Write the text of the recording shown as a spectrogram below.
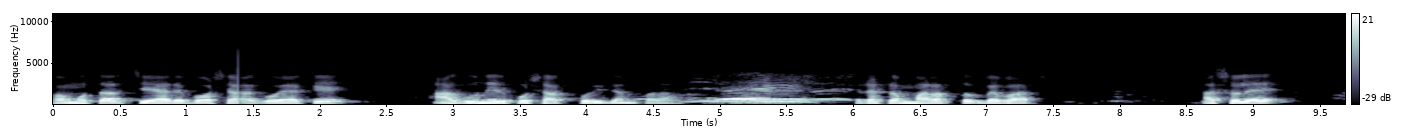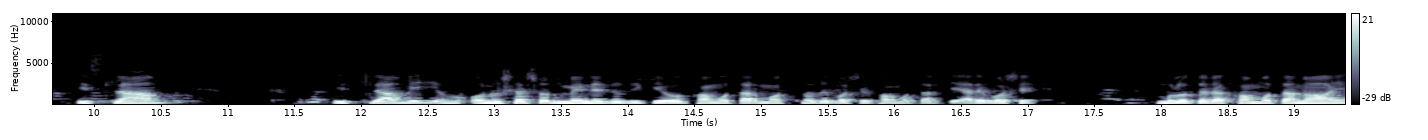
ক্ষমতার চেয়ারে বসা গোয়াকে আগুনের পোশাক পরিধান করা। এটা একটা মারাত্মক ব্যাপার। আসলে ইসলাম, ইসলামী অনুশাসন মেনে যদি কেউ ক্ষমতার মসনদে বসে, ক্ষমতার চেয়ারে বসে, মূলত এটা ক্ষমতা নয়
